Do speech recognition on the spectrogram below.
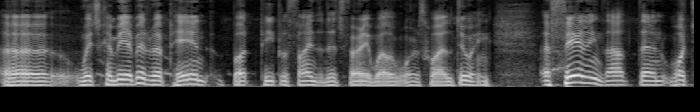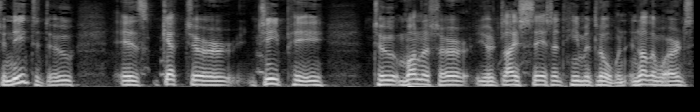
uh, which can be a bit of a pain, but people find that it's very well worthwhile doing. Uh, failing that, then what you need to do is get your GP to monitor your glycated hemoglobin. In other words,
